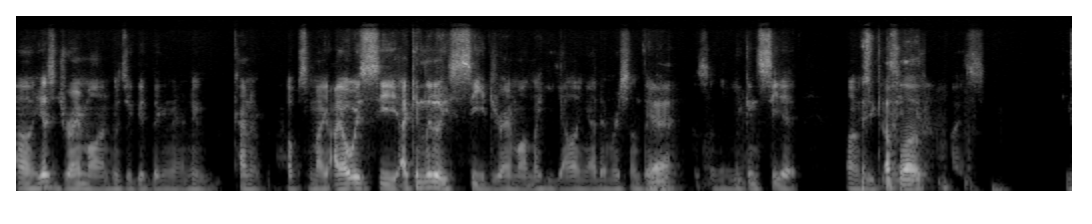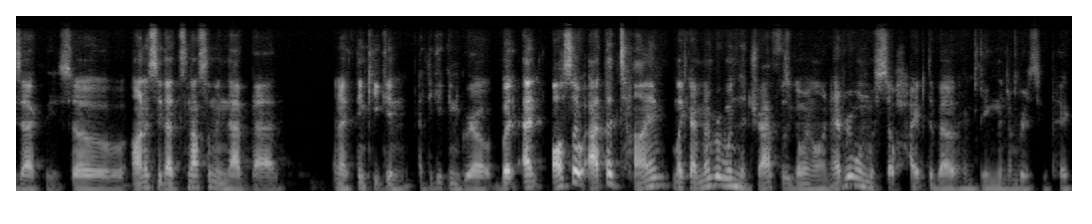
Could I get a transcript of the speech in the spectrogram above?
uh he has Draymond, who's a good big man who kind of helps him. I, I always see I can literally see Draymond like yelling at him or something. Yeah. Something. You can see it. Um, tough see it in love. highlights. Exactly. So honestly, that's not something that bad. And I think he can I think he can grow. But and also at the time, like I remember when the draft was going on, everyone was so hyped about him being the number two pick.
